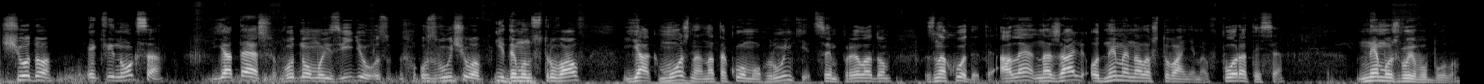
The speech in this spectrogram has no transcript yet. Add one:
Щодо еквінокса, я теж в одному із відео оз- озвучував і демонстрував, як можна на такому ґрунті цим приладом знаходити. Але, на жаль, одними налаштуваннями впоратися неможливо було.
